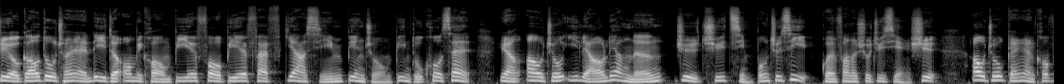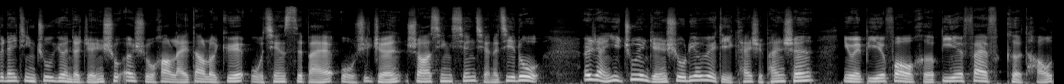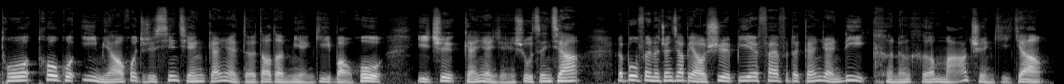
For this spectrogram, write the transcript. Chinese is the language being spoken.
具有高度传染力的 Omicron BF4 BF5 亚型变种病毒扩散，让澳洲医疗量能日趋紧绷之际，官方的数据显示，澳洲感染 COVID-19 住院的人数二十五号来到了约五千四百五十人，刷新先前的记录。而染疫住院人数六月底开始攀升，因为 BF4 和 BF5 可逃脱透过疫苗或者是先前感染得到的免疫保护，以致感染人数增加。而部分的专家表示，BF5 的感染力。可能和麻疹一样。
